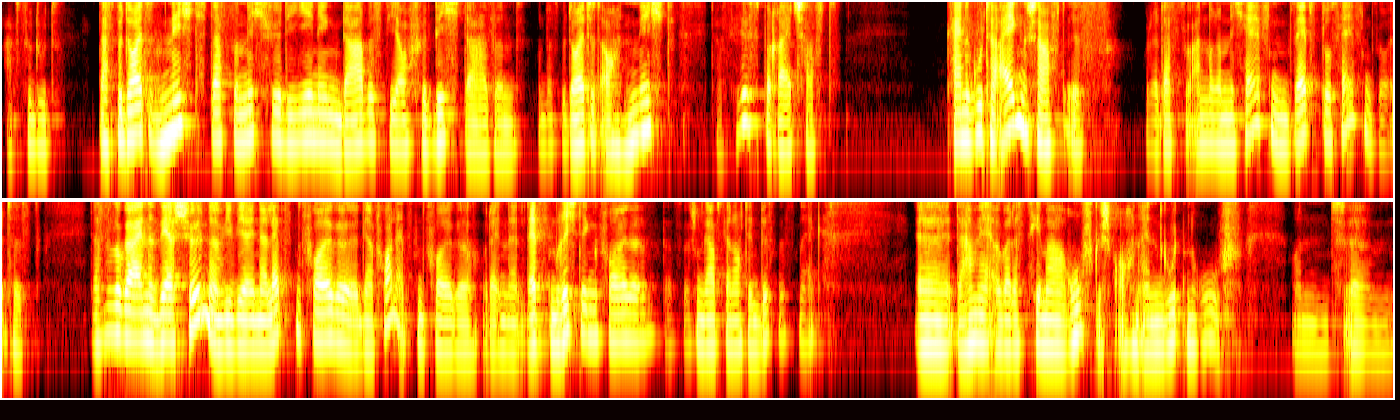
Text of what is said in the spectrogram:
Absolut. Das bedeutet nicht, dass du nicht für diejenigen da bist, die auch für dich da sind. Und das bedeutet auch nicht, dass Hilfsbereitschaft keine gute Eigenschaft ist oder dass du anderen nicht helfen, selbstlos helfen solltest. Das ist sogar eine sehr schöne, wie wir in der letzten Folge, in der vorletzten Folge oder in der letzten richtigen Folge, dazwischen gab es ja noch den Business Snack, äh, da haben wir über das Thema Ruf gesprochen, einen guten Ruf und ähm,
